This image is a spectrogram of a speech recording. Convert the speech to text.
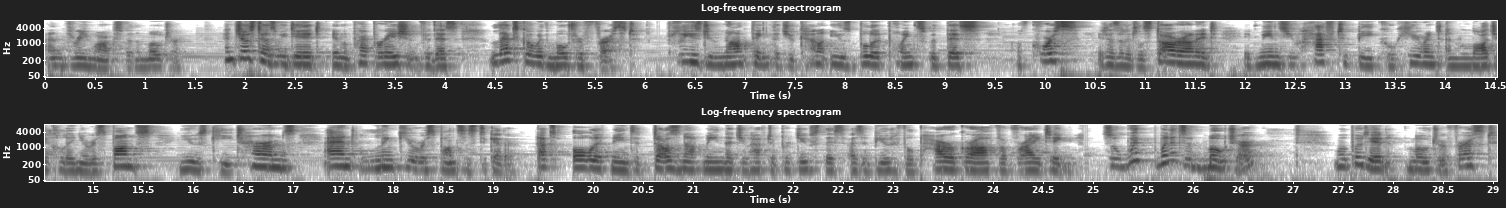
and three marks for the motor. And just as we did in the preparation for this, let's go with motor first. Please do not think that you cannot use bullet points with this. Of course, it has a little star on it. It means you have to be coherent and logical in your response, use key terms, and link your responses together. That's all it means. It does not mean that you have to produce this as a beautiful paragraph of writing. So with, when it's a motor, we'll put in motor first.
